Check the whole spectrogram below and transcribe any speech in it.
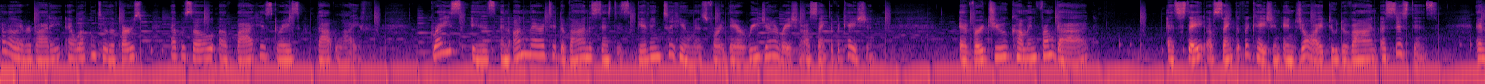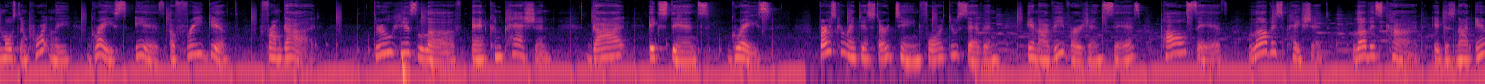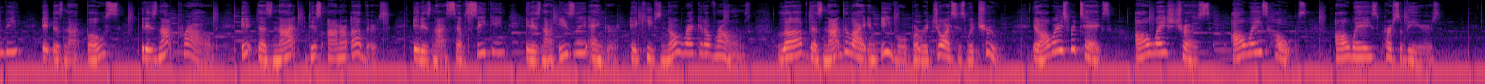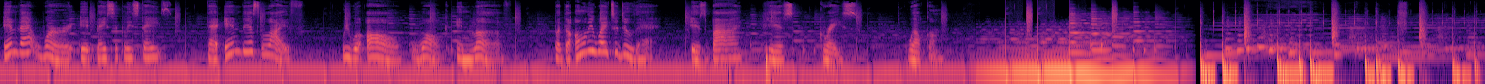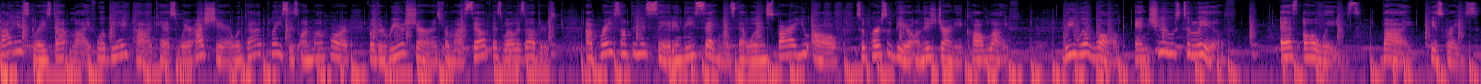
Hello, everybody, and welcome to the first episode of By His Grace Life. Grace is an unmerited divine assistance given to humans for their regeneration or sanctification, a virtue coming from God, a state of sanctification enjoyed through divine assistance. And most importantly, grace is a free gift from God. Through his love and compassion, God extends grace. 1 Corinthians 13 4 through 7 NIV version says, Paul says, Love is patient, love is kind, it does not envy, it does not boast, it is not proud, it does not dishonor others. It is not self seeking. It is not easily angered. It keeps no record of wrongs. Love does not delight in evil, but rejoices with truth. It always protects, always trusts, always hopes, always perseveres. In that word, it basically states that in this life, we will all walk in love. But the only way to do that is by His grace. Welcome. By His Grace Life will be a podcast where I share what God places on my heart for the reassurance for myself as well as others. I pray something is said in these segments that will inspire you all to persevere on this journey called life. We will walk and choose to live, as always, by His grace.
